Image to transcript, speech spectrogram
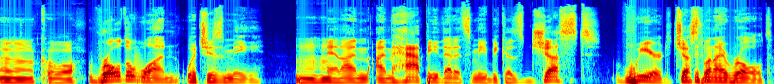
Oh, cool. Rolled a one, which is me, Mhm. and I'm I'm happy that it's me because just weird, just when I rolled,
